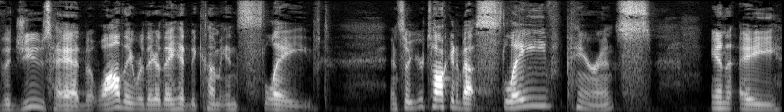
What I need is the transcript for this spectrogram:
the Jews had, but while they were there, they had become enslaved. And so you're talking about slave parents in a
